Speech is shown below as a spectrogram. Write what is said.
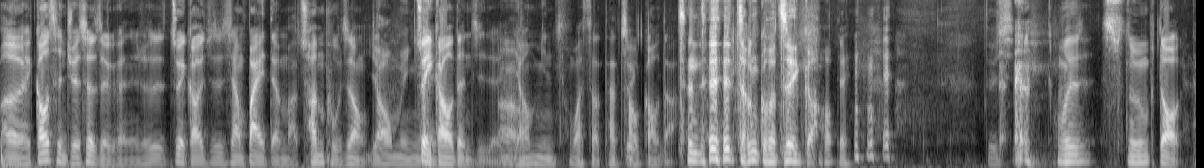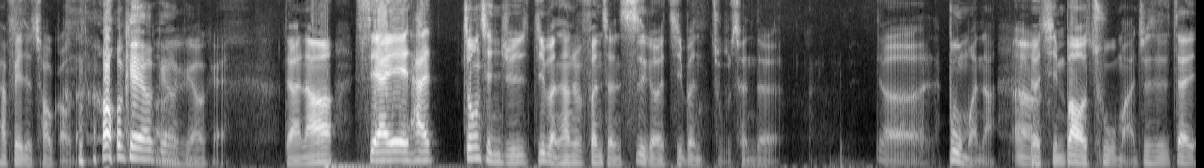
呃高层决策者可能就是最高就是像拜登嘛、川普这种姚明最高等级的姚明，我操，他超高的，真的中国最高。对，对不起，我是 Snoop Dogg，他飞得超高的。OK OK OK OK，对啊，然后 CIA 他。中情局基本上就分成四个基本组成的呃部门啊，有、嗯、情报处嘛，就是在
